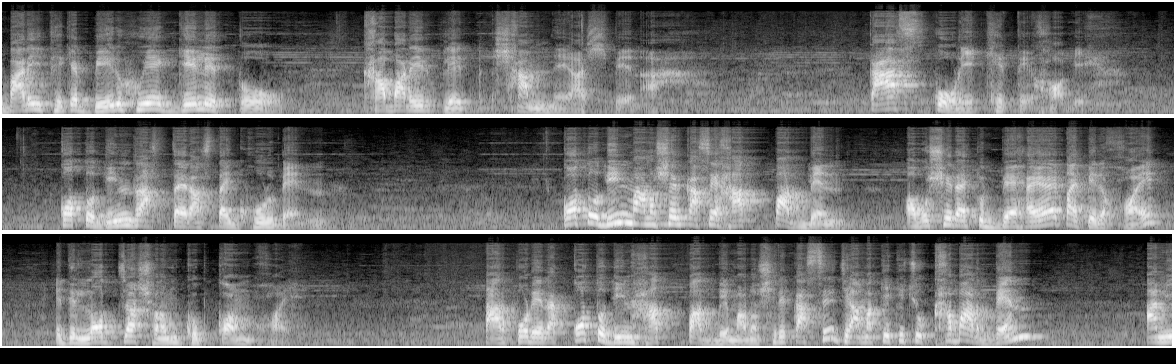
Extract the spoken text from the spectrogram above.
বাড়ি থেকে বের হয়ে গেলে তো খাবারের প্লেট সামনে আসবে না। কাজ করে খেতে হবে। কতদিন রাস্তায় রাস্তায় ঘুরবেন? কতদিন মানুষের কাছে হাত পাতবেন? অবশ্যই এরা একটু বেহায়া টাইপের হয় এদের লজ্জা শরম খুব কম হয়। তারপর এরা কতদিন হাত পাতবে মানুষের কাছে যে আমাকে কিছু খাবার দেন? আমি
